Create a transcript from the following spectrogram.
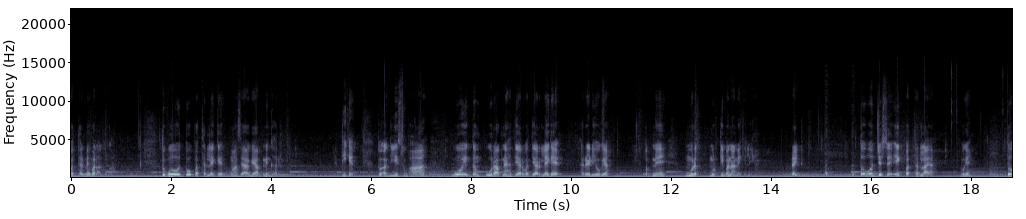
पत्थर में बना दूँगा। तो वो दो पत्थर लेकर वहाँ से आ गया अपने घर। ठीक है? तो अगली सुबह वो एकदम पूरा अपने हथियार वथियार लेके रेडी हो गया अपने मूर्त मूर्ति बनाने के लिए। राइट तो वो जैसे एक पत्थर लाया ओके तो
